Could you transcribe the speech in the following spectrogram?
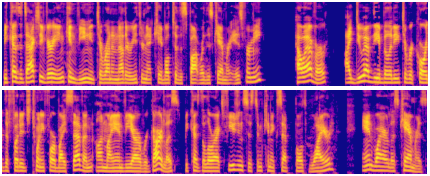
because it's actually very inconvenient to run another ethernet cable to the spot where this camera is for me. However, I do have the ability to record the footage 24 by 7 on my NVR regardless because the Lorex Fusion system can accept both wired and wireless cameras.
